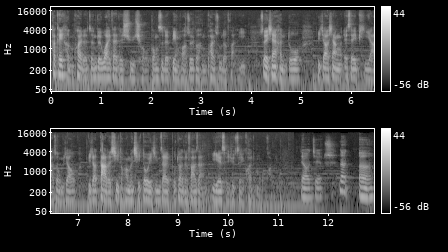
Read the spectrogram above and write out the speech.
它可以很快的针对外在的需求、公司的变化做一个很快速的反应。所以现在很多比较像 SAP 啊这种比较比较大的系统，他们其实都已经在不断的发展 ESH 这一块的模块。了解。那呃，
